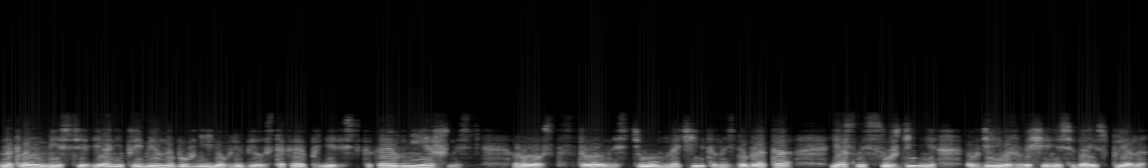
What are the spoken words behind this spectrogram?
На твоем месте я непременно бы в нее влюбилась. Такая прелесть, какая внешность, рост, стройность, ум, начитанность, доброта, ясность суждения. В день возвращения сюда из плена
